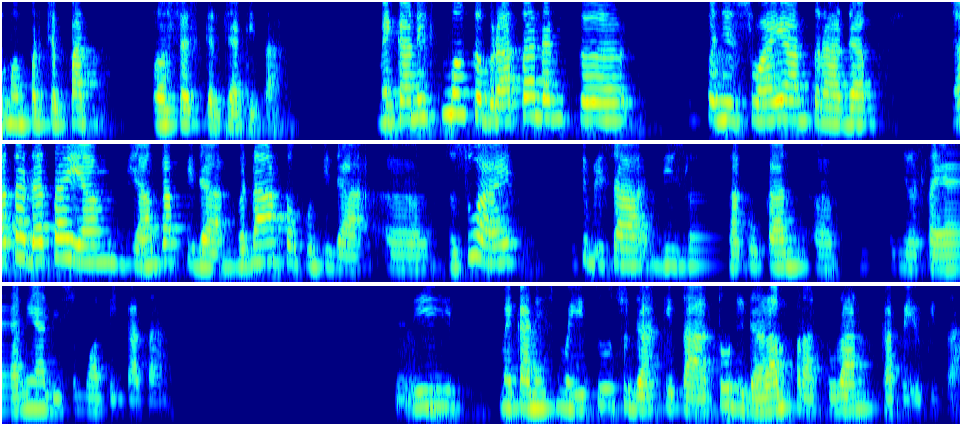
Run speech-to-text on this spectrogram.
mempercepat proses kerja kita. Mekanisme keberatan dan ke penyesuaian terhadap data-data yang dianggap tidak benar ataupun tidak uh, sesuai itu bisa dilakukan uh, penyelesaiannya di semua tingkatan. Jadi mekanisme itu sudah kita atur di dalam peraturan KPU kita.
